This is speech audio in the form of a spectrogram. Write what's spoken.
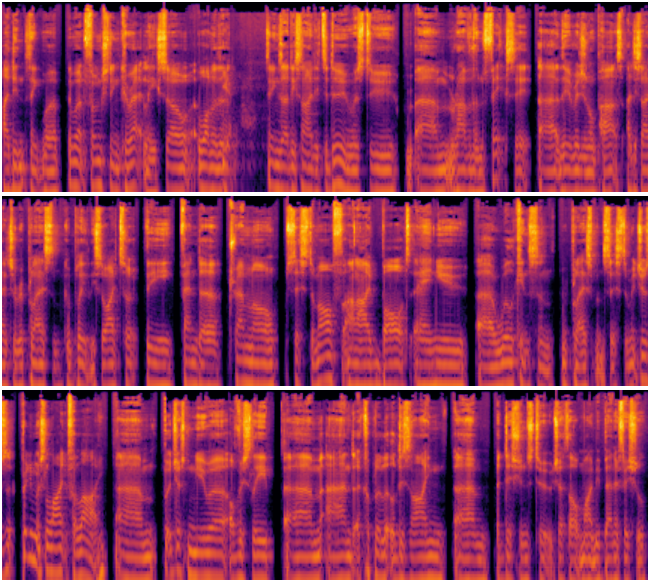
I didn't think were they weren't functioning correctly. So one of the yeah things I decided to do was to, um, rather than fix it, uh, the original parts, I decided to replace them completely. So I took the Fender tremolo system off and I bought a new uh, Wilkinson replacement system, which was pretty much like for like, um, but just newer, obviously, um, and a couple of little design um, additions to it, which I thought might be beneficial.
